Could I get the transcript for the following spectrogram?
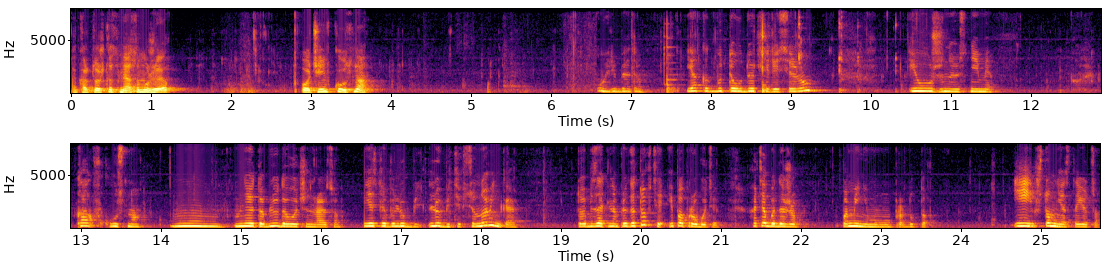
а картошка с мясом уже очень вкусно. Ой, ребята, я как будто у дочери сижу и ужинаю с ними. Как вкусно. М -м -м, мне это блюдо очень нравится. Если вы люби, любите все новенькое, то обязательно приготовьте и попробуйте. Хотя бы даже по минимуму продуктов. И что мне остается?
